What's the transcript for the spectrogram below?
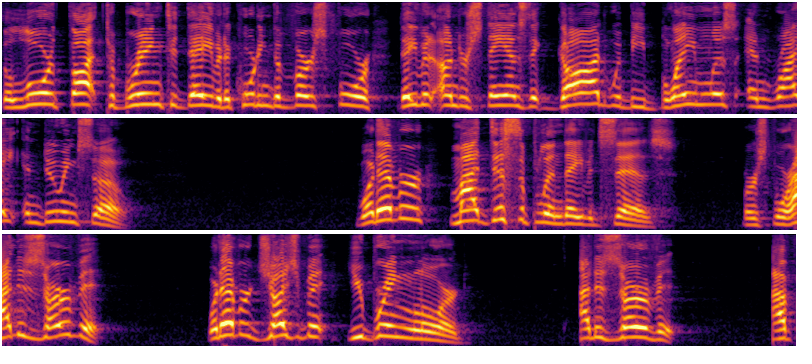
the Lord thought to bring to David, according to verse 4, David understands that God would be blameless and right in doing so. Whatever my discipline, David says, verse 4, I deserve it. Whatever judgment you bring, Lord, I deserve it. I've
